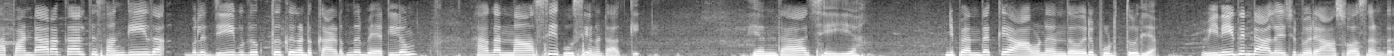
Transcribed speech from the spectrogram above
ആ പണ്ടാറക്കാലത്ത് സംഗീത ഇവർ ജീവിതത്തേക്ക് അങ്ങോട്ട് കടന്ന് വരലും ആകെ നാസി കൂസി അങ്ങോട്ട് ആക്കി. എന്താ ചെയ്യുക ഇനിയിപ്പോൾ എന്തൊക്കെ ആവണം എന്തോ ഒരു പിടുത്തമില്ല. വിനീതിന്റെ ആലോചിച്ചപ്പോൾ ഒരു ആശ്വാസമുണ്ട്.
